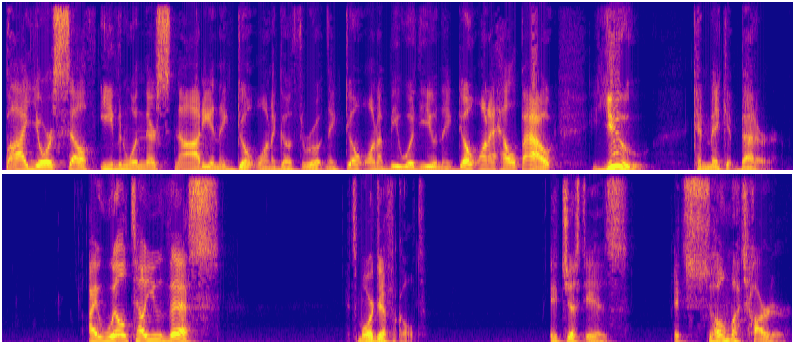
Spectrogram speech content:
by yourself, even when they're snotty and they don't want to go through it and they don't want to be with you and they don't want to help out. You can make it better. I will tell you this it's more difficult. It just is. It's so much harder.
